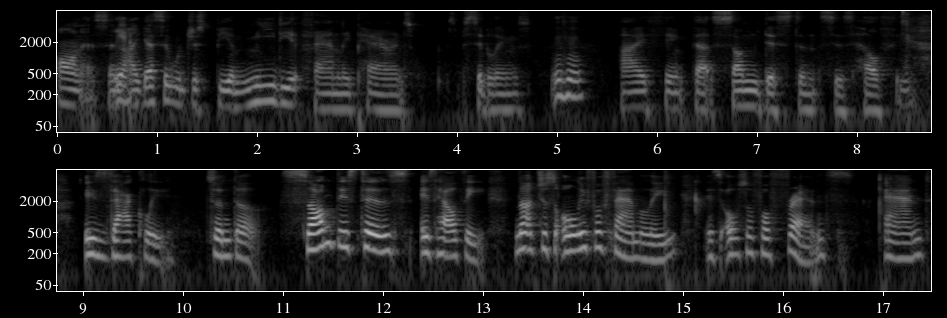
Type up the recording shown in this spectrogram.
honest, and Yeah. I guess it would just be immediate family, parents, siblings. Mm-hmm. I think that some distance is healthy. Exactly. 真的. Some distance is healthy, not just only for family, it's also for friends and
